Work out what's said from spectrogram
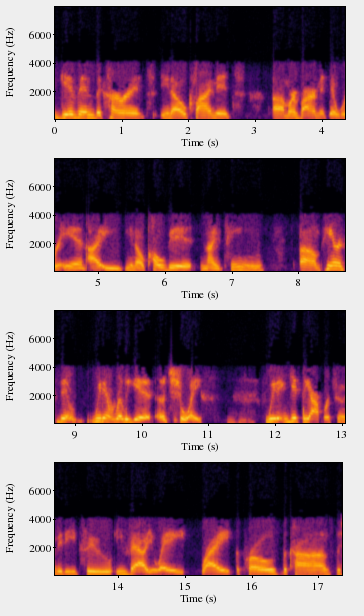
given the current, you know, climate um, or environment that we're in, i.e., you know, COVID nineteen, um, parents didn't we didn't really get a choice. Mm-hmm. We didn't get the opportunity to evaluate right the pros, the cons, the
